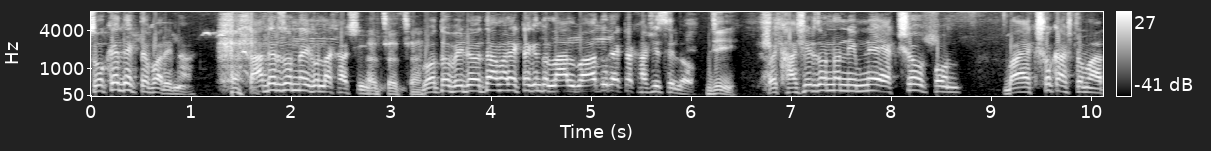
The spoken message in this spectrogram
চোখে দেখতে পারি না। তাদের জন্য এগুলা খাসি। আচ্ছা আচ্ছা। গত ভিডিওতে আমার একটা কিন্তু লাল বাহাদুর একটা খাসি ছিল। জি। ওই খাসির জন্য নিম্নে একশো ফোন বা একশো কাস্টমার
